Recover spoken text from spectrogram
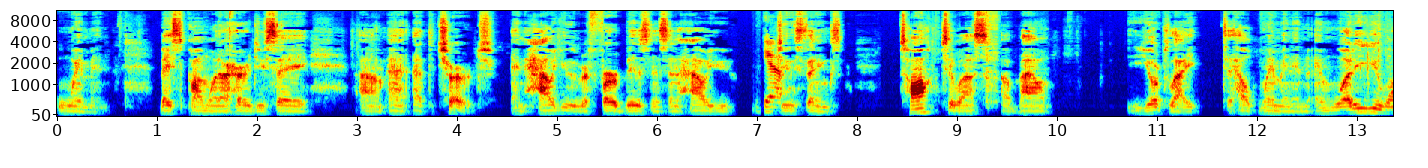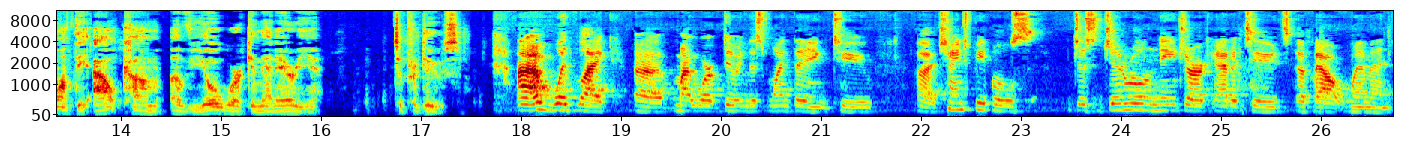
women based upon what I heard you say um, at, at, the church and how you refer business and how you yeah. do things. Talk to us about your plight to help women and, and what do you want the outcome of your work in that area to produce? I would like uh, my work doing this one thing to uh, change people's just general knee jerk attitudes about women.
